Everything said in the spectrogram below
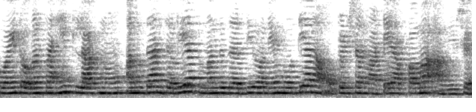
પોઈન્ટ ઓગણસાહીઠ લાખનું અનુદાન જરૂરિયાતમંદ દર્દીઓને મોતિયાના ઓપરેશન માટે આપવામાં આવ્યું છે.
